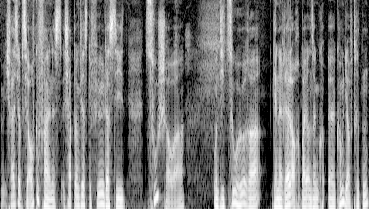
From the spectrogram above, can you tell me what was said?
ich weiß nicht, ob es dir aufgefallen ist, ich habe irgendwie das Gefühl, dass die Zuschauer und die Zuhörer generell auch bei unseren äh, Comedy-Auftritten,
